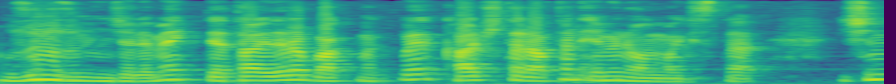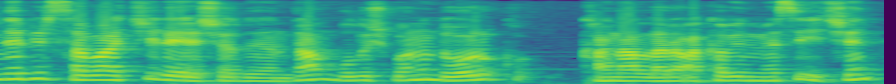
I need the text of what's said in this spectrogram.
uzun uzun incelemek, detaylara bakmak ve karşı taraftan emin olmak ister. İçinde bir savaşçı ile yaşadığından buluşmanın doğru kanallara akabilmesi için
